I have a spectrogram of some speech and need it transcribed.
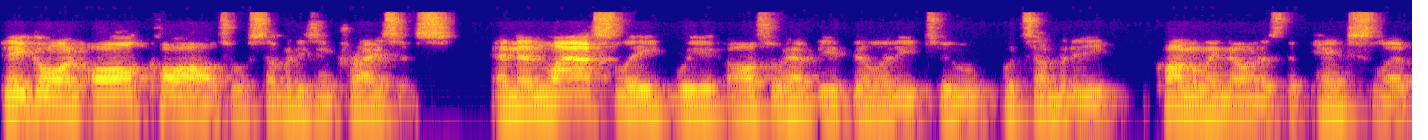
They go on all calls when somebody's in crisis. And then lastly, we also have the ability to put somebody commonly known as the pink slip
